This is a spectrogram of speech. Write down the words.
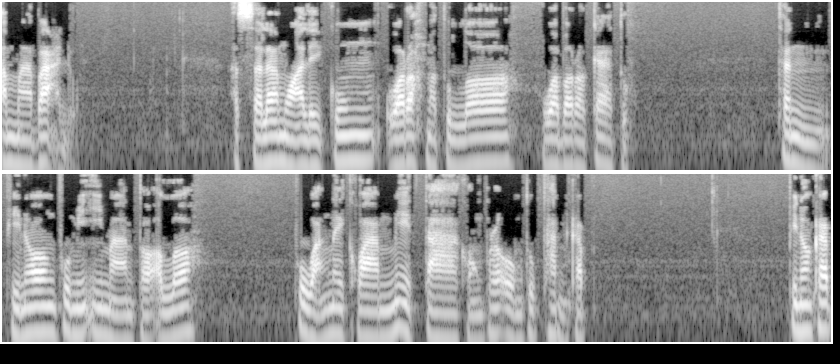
อัมมาบะดุอัสสลามุอะลัยกุมวะเราะห์มะตุลลอฮ์วะบะเราะกาตุฮ์ท่านพี่น้องผู้มีอีมานต่ออัลลอฮ์ผู้หวังในความเมตตาของพระองค์ทุกท่านครับ พี่น้องครับ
